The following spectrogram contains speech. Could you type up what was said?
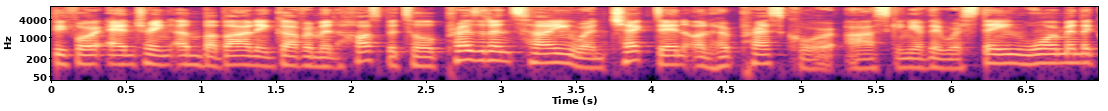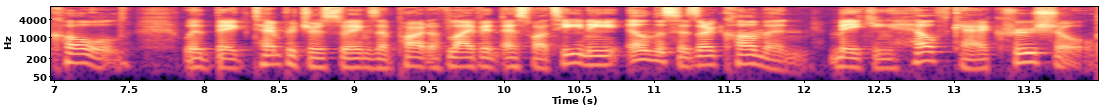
before entering Mbabane Government Hospital, President Tsai Ing-wen checked in on her press corps, asking if they were staying warm in the cold. With big temperature swings a part of life in Eswatini, illnesses are common, making healthcare crucial.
